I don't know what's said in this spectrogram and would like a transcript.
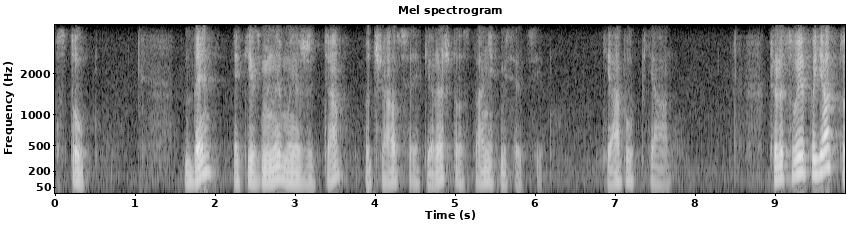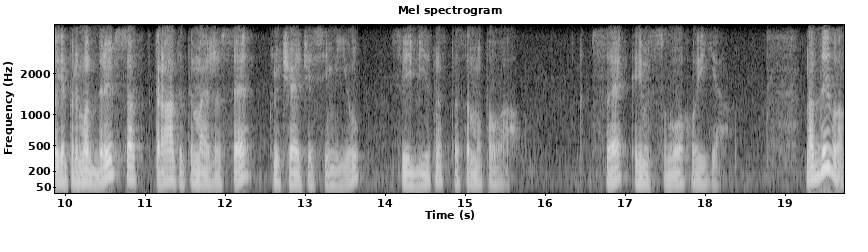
Вступ. День, який змінив моє життя, почався, як і решта останніх місяців. Я був п'яний. Через своє пияцтво я примудрився втратити майже все, включаючи сім'ю, свій бізнес та самоповагу. Все, крім свого я. На диво,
